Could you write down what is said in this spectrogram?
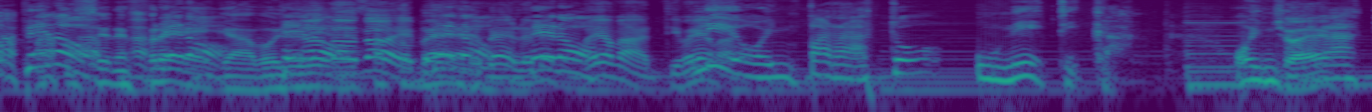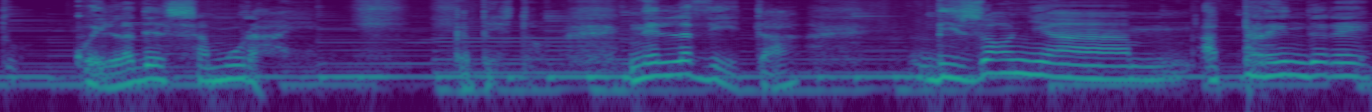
No, però, Chi se ne frega, però, voglio però, dire. No, no, è bello, bello. è bello, però vai avanti, vai lì avanti. ho imparato un'etica, ho Cioè? imparato quella del samurai, capito? Nella vita bisogna mm, apprendere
